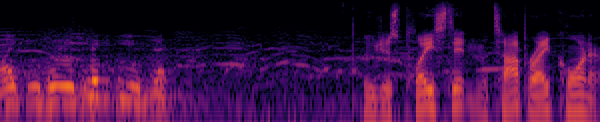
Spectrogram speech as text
Vikings lead 16-6. who just placed it in the top right corner.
